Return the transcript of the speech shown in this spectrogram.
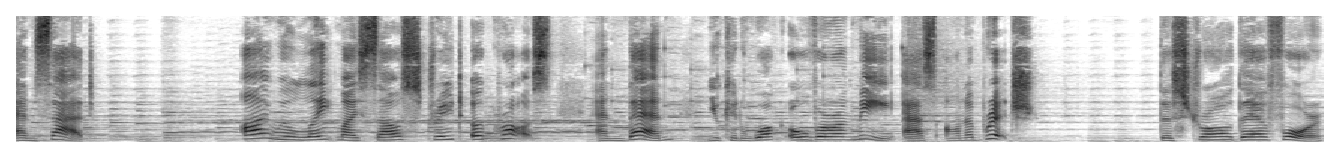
and said, I will lay myself straight across, and then you can walk over on me as on a bridge. The straw therefore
